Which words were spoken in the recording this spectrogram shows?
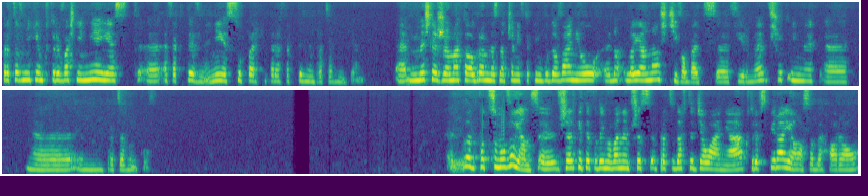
pracownikiem, który właśnie nie jest e, efektywny, nie jest super hiperefektywnym pracownikiem. E, myślę, że ma to ogromne znaczenie w takim budowaniu e, no, lojalności wobec firmy wśród innych pracowników. No, podsumowując, e, wszelkie te podejmowane przez pracodawcę działania, które wspierają osobę chorą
